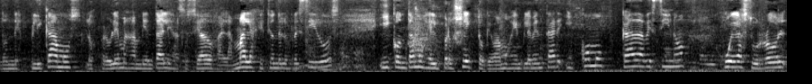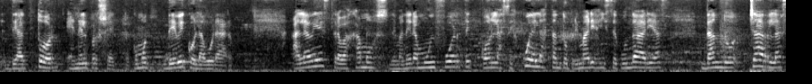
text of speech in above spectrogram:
donde explicamos los problemas ambientales asociados a la mala gestión de los residuos y contamos el proyecto que vamos a implementar y cómo cada vecino juega su rol de actor en el proyecto, cómo debe colaborar. A la vez trabajamos de manera muy fuerte con las escuelas, tanto primarias y secundarias, dando charlas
